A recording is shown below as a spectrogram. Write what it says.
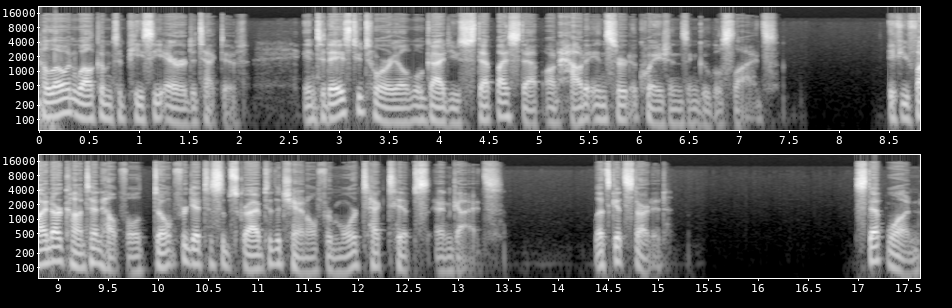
Hello and welcome to PC Error Detective. In today's tutorial, we'll guide you step by step on how to insert equations in Google Slides. If you find our content helpful, don't forget to subscribe to the channel for more tech tips and guides. Let's get started. Step 1.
